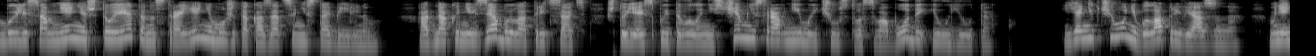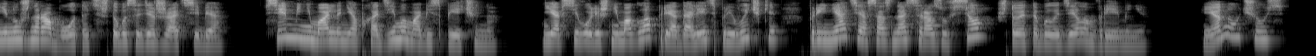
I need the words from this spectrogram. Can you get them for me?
Были сомнения, что и это настроение может оказаться нестабильным. Однако нельзя было отрицать, что я испытывала ни с чем не сравнимые чувства свободы и уюта. Я ни к чему не была привязана. Мне не нужно работать, чтобы содержать себя. Всем минимально необходимым обеспечено. Я всего лишь не могла преодолеть привычки, принять и осознать сразу все, что это было делом времени. Я научусь.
